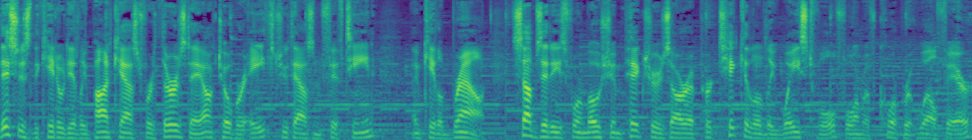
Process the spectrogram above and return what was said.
This is the Cato Daily Podcast for Thursday, October 8th, 2015. I'm Caleb Brown. Subsidies for motion pictures are a particularly wasteful form of corporate welfare,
